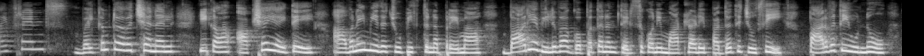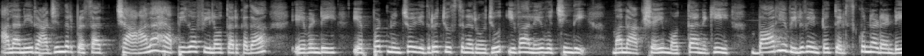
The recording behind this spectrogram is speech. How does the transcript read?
Hi friends welcome to our channel ఇక అక్షయ్ అయితే అవని మీద చూపిస్తున్న ప్రేమ భార్య విలువ గొప్పతనం తెలుసుకొని మాట్లాడే పద్ధతి చూసి పార్వతి ఉన్ను అలానే రాజేంద్ర ప్రసాద్ చాలా హ్యాపీగా ఫీల్ అవుతారు కదా? ఏవండి ఎప్పటి నుంచో ఎదురు చూస్తున్న రోజు ఇవాళే వచ్చింది. మన అక్షయ్ మొత్తానికి భార్య విలువేంటో తెలుసుకున్నాడండి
